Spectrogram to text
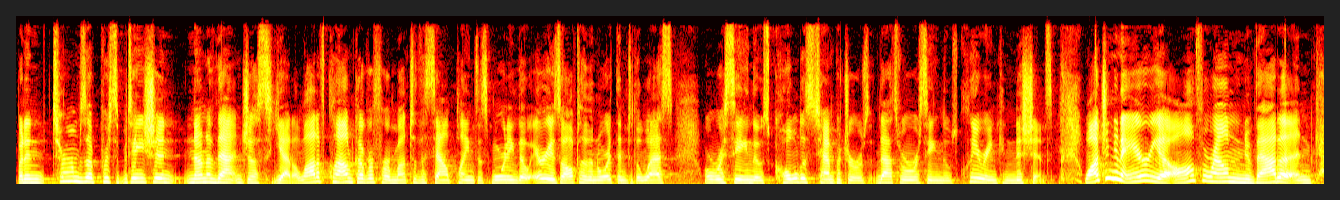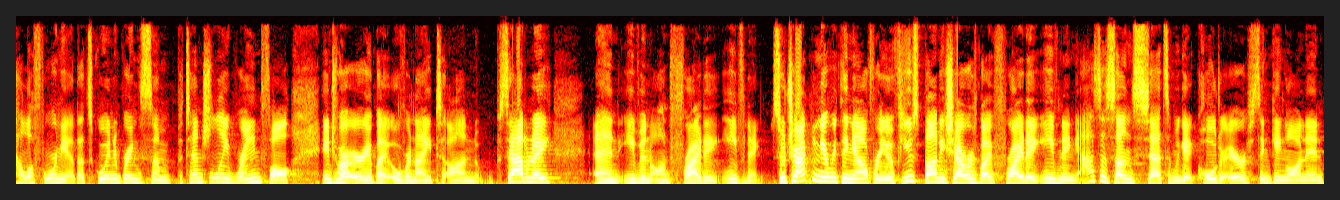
But in in terms of precipitation, none of that just yet. A lot of cloud cover for much of the South Plains this morning, though areas off to the north and to the west where we're seeing those coldest temperatures, that's where we're seeing those clearing conditions. Watching an area off around Nevada and California that's going to bring some potentially rainfall into our area by overnight on Saturday and even on Friday evening. So tracking everything out for you, a few spotty showers by Friday evening as the sun sets and we get colder air sinking on in.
